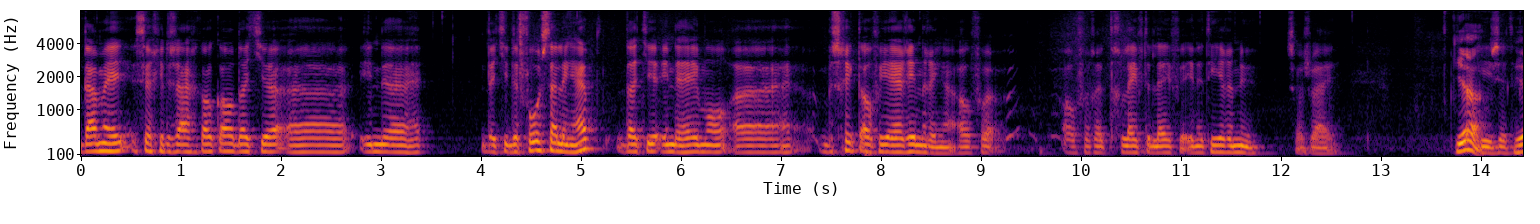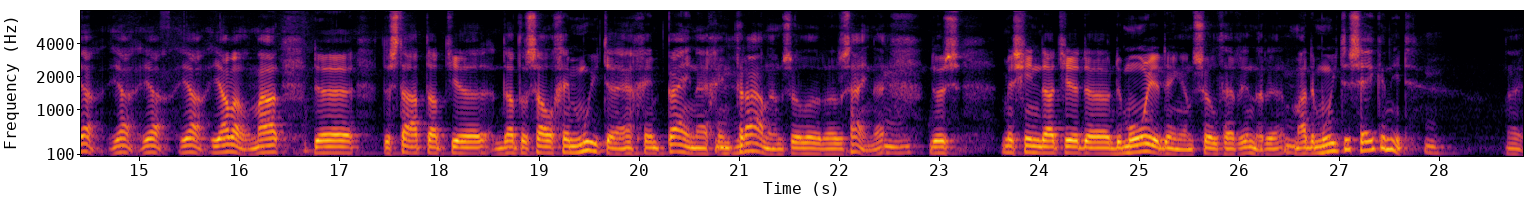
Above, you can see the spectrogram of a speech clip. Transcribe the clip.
daarmee zeg je dus eigenlijk ook al dat je, eh, in de, dat je de voorstelling hebt dat je in de hemel eh, beschikt over je herinneringen, over, over het geleefde leven in het hier en nu, zoals wij. Ja, Hier zitten. ja, ja, ja, ja, jawel. Maar de, er staat dat, je, dat er zal geen moeite en geen pijn en geen tranen zullen er zijn. Hè? Mhm. Dus misschien dat je de, de mooie dingen zult herinneren, maar de moeite zeker niet. Mhm. Nee.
